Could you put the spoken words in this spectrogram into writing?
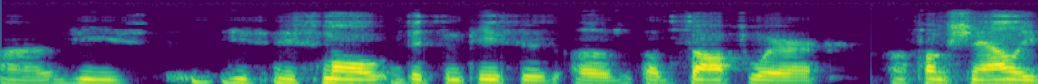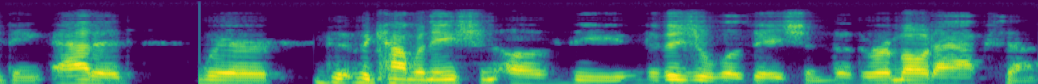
uh, these, these, these small bits and pieces of, of software uh, functionality being added where the, the combination of the, the visualization, the, the remote access,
